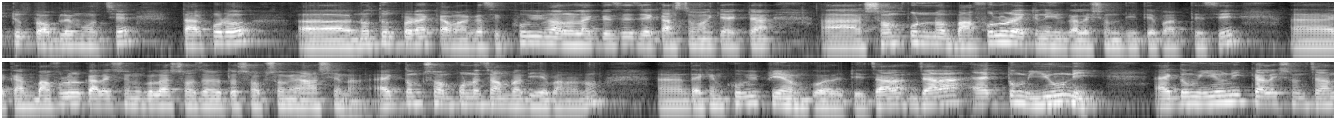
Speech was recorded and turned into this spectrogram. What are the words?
একটু প্রবলেম হচ্ছে। তারপরও নতুন প্রোডাক্ট আমার কাছে খুবই ভালো লাগতেছে যে কাস্টমারকে একটা সম্পূর্ণ বাফলোর একটা নিউ কালেকশন দিতে পারতেছি। কারণ বাফলোর কালেকশনগুলো সচরাচর সবসময় আসে না। একদম সম্পূর্ণ চামড়া দিয়ে বানানো। দেখেন খুবই প্রিমিয়াম কোয়ালিটি যারা যারা একদম ইউনিক একদম ইউনিক কালেকশন চান,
